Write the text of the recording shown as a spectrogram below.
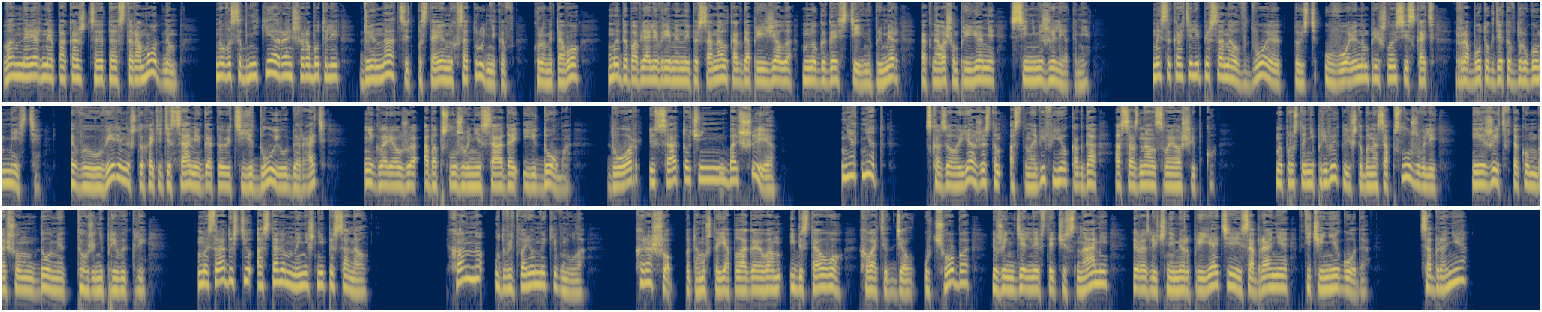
Вам, наверное, покажется это старомодным, но в особняке раньше работали 12 постоянных сотрудников. Кроме того, мы добавляли временный персонал, когда приезжало много гостей, например, как на вашем приеме с синими жилетами. Мы сократили персонал вдвое, то есть уволенным пришлось искать работу где-то в другом месте. Вы уверены, что хотите сами готовить еду и убирать, не говоря уже об обслуживании сада и дома? Двор и сад очень большие. Нет-нет, сказала я, жестом остановив ее, когда осознал свою ошибку. Мы просто не привыкли, чтобы нас обслуживали, и жить в таком большом доме тоже не привыкли. Мы с радостью оставим нынешний персонал. Ханна удовлетворенно кивнула. Хорошо, потому что, я полагаю, вам и без того хватит дел. Учеба, еженедельные встречи с нами и различные мероприятия и собрания в течение года. Собрание?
